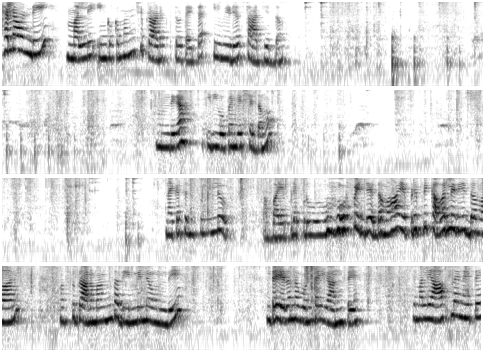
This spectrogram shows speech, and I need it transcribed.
హలో అండి. మళ్ళీ ఇంకొక మంచి ప్రోడక్ట్ తోటి అయితే ఈ వీడియో స్టార్ట్ చేద్దాం. ముందుగా ఇది ఓపెన్ చేసేద్దాము. నాకు అసలు ఫుల్ అబ్బా ఎప్పుడెప్పుడు ఓపెన్ చేద్దామా ఎప్పుడెప్పుడు కవర్లు తీద్దామా అని మస్తు ప్రాణమంతా దీని మీదనే ఉంది. అంటే ఏదన్నా కొంటే ఇక అంతే. మళ్ళీ ఆఫ్లైన్ అయితే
